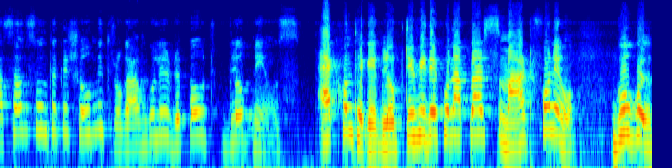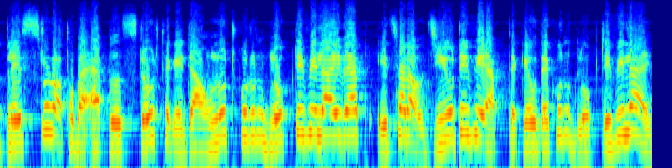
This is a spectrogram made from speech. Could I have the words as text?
আসানসোল থেকে সৌমিত্র গাঙ্গুলির রিপোর্ট গ্লোব নিউজ। এখন থেকে গ্লোব টিভি দেখুন আপনার স্মার্টফোনেও। গুগল প্লে স্টোর অথবা অ্যাপল স্টোর থেকে ডাউনলোড করুন গ্লোব টিভি লাইভ অ্যাপ। এছাড়াও জিও টিভি অ্যাপ থেকেও দেখুন গ্লোব টিভি লাইভ।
